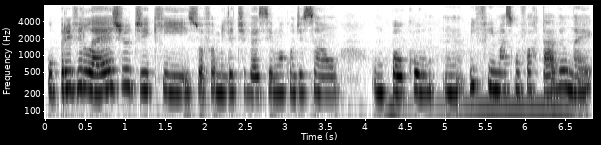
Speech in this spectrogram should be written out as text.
o privilégio de que sua família tivesse uma condição um pouco, enfim, mais confortável, né?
